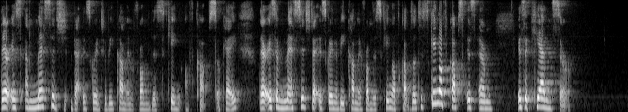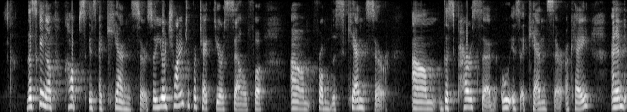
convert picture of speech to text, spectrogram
there is a message that is going to be coming from this King of Cups, okay? There is a message that is going to be coming from this King of Cups. So this King of Cups is, um, is a Cancer. The King of Cups is a Cancer. So you're trying to protect yourself uh, um, from this cancer um, this person who is a cancer okay and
